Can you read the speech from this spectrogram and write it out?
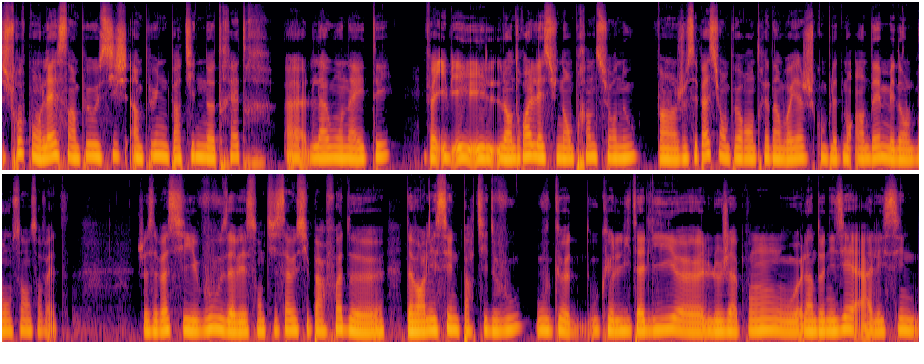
je trouve qu'on laisse un peu aussi un peu une partie de notre être euh, là où on a été. et, l'endroit laisse une empreinte sur nous. Enfin, je sais pas si on peut rentrer d'un voyage complètement indemne, mais dans le bon sens en fait. Je sais pas si vous, vous avez senti ça aussi parfois d'avoir laissé une partie de vous, ou que, ou que l'Italie, euh, le Japon ou l'Indonésie a laissé une,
